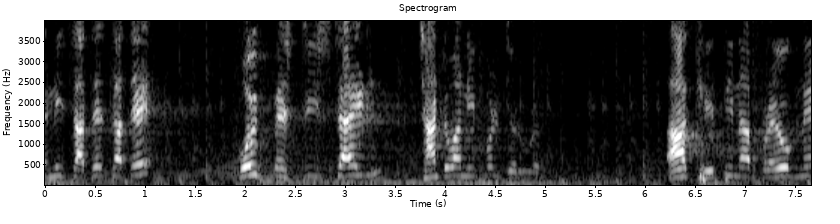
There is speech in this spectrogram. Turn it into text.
એની સાથે સાથે કોઈ પેસ્ટિસાઇડ છાંટવાની પણ જરૂર આ ખેતીના પ્રયોગને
